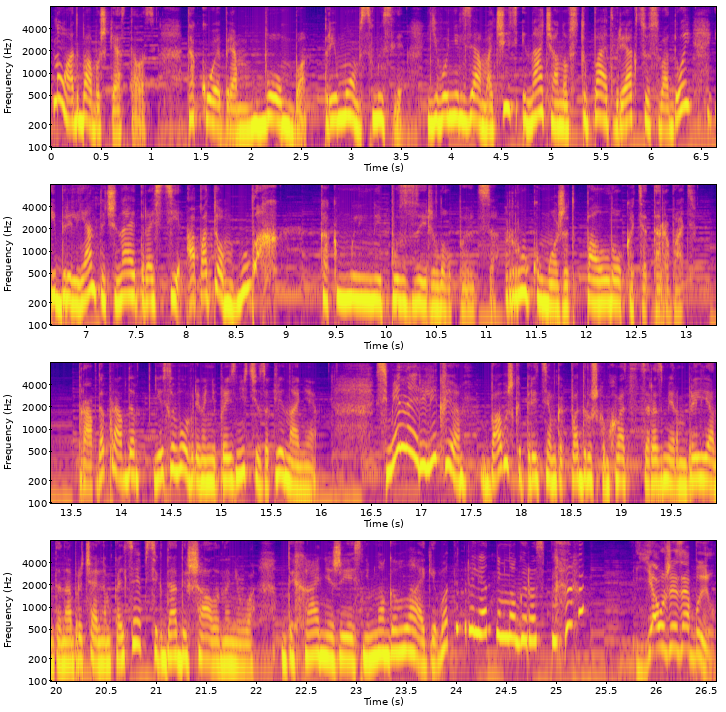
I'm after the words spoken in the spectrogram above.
Ну, от бабушки осталось. Такое прям бомба. В прямом смысле. Его нельзя мочить, иначе оно вступает в реакцию с водой, и бриллиант начинает расти, а потом бах! Как мыльный пузырь лопается. Руку может по локоть оторвать. Правда, правда, если вовремя не произнести заклинание. Семейная реликвия. Бабушка перед тем, как подружкам хвастаться размером бриллианта на обручальном кольце, всегда дышала на него. В дыхании же есть немного влаги, вот и бриллиант немного рос. Я уже забыл.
